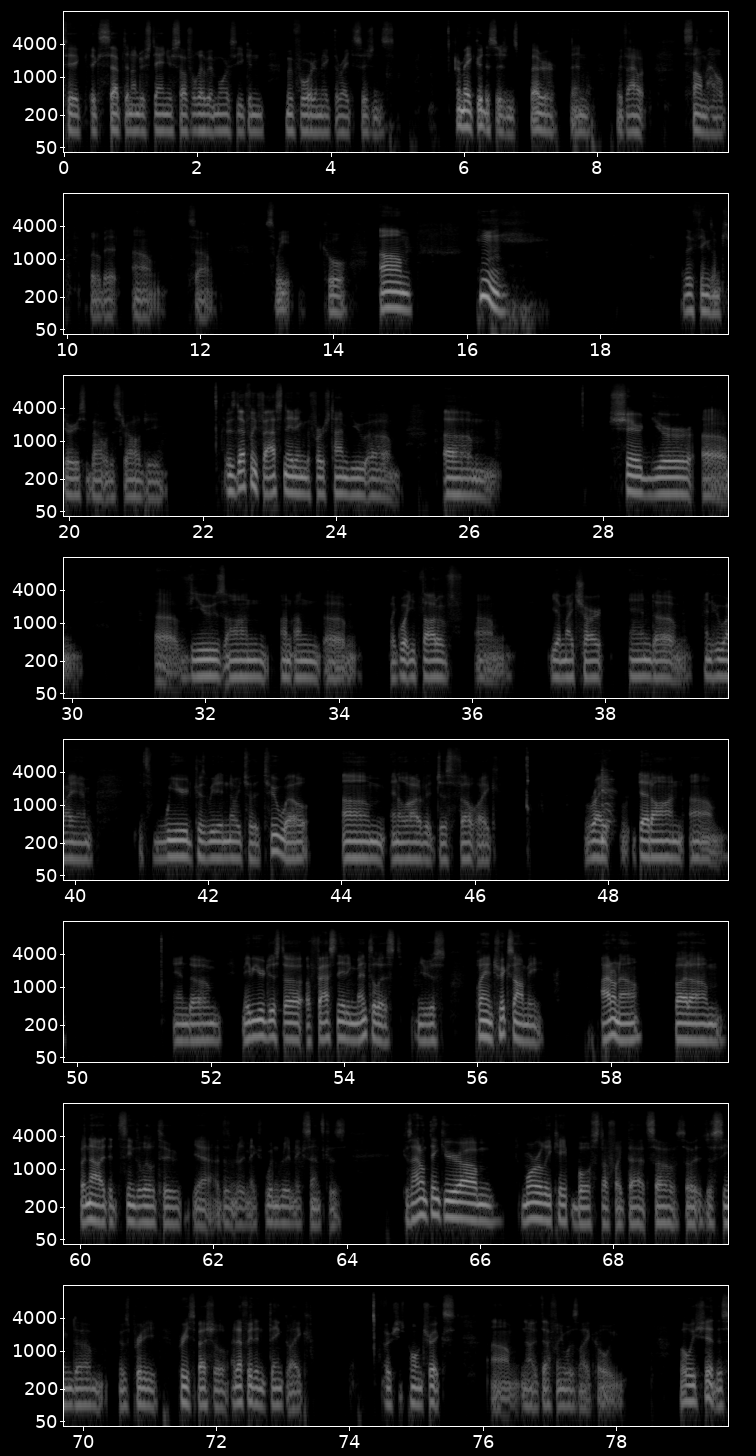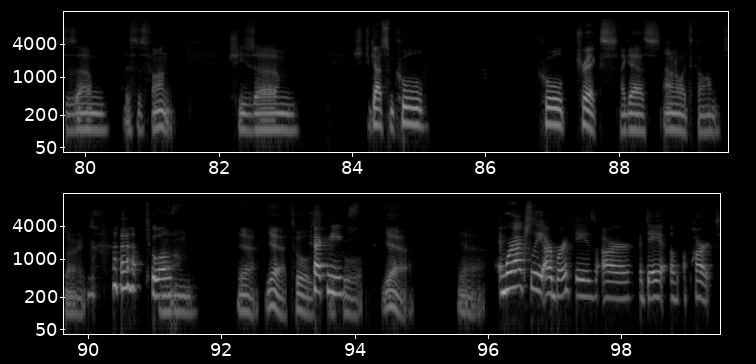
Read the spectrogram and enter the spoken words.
to accept and understand yourself a little bit more so you can move forward and make the right decisions or make good decisions better than without some help a little bit. Um so sweet cool. Um hmm. Other things i'm curious about with astrology. It was definitely fascinating the first time you um um shared your um uh views on on on um, like what you thought of um, yeah my chart and um, and who I am. It's weird because we didn't know each other too well, um, and a lot of it just felt like right dead on. Um, and um, maybe you're just a, a fascinating mentalist and you're just playing tricks on me. I don't know, but um, but no, it, it seems a little too yeah. It doesn't really make wouldn't really make sense because because I don't think you're um morally capable of stuff like that. So so it just seemed um it was pretty pretty special. I definitely didn't think like oh she's pulling tricks. Um no, it definitely was like holy holy shit, this is um this is fun. She's um she's got some cool cool tricks, I guess. I don't know what to call them. Sorry. tools. Um, yeah, yeah, tools. Techniques. Cool. Yeah, yeah. And we're actually our birthdays are a day apart.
